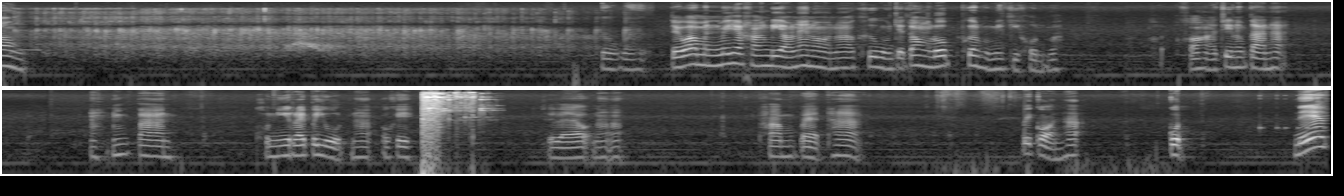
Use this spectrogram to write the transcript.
ต้อง โยกไปแต่ว่ามันไม่ใช่ครั้งเดียวแน่นอนนะ คือผมจะต้องลบเพื่อนผมมีกี่คนวะ ขอขอหาชื่อน้ำตาลฮะ อะ น้ำตาล คนนี้ไร้ประโยชน์นะฮะโอเค เสร็จแล้วนะฮะพามแปดห้าไปก่อนฮะ กด เนส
